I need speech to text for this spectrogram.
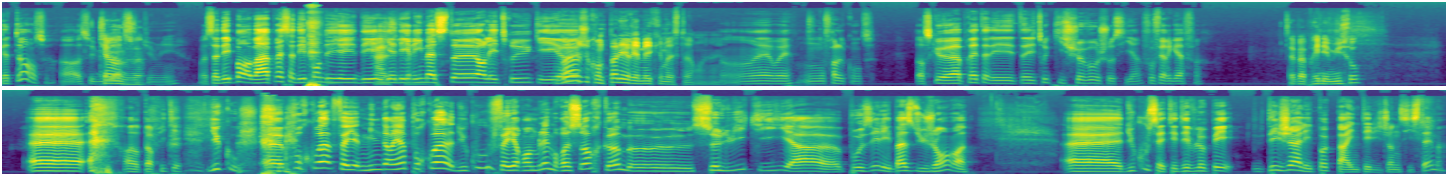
14 Ah, c'est bizarre 15. si tu me dis. Bah, ça dépend. Bah, après, ça dépend des. des- Il Ah, y a les remasters, les trucs. Et, Ouais, euh, je compte pas les remakes remaster. ouais. ouais, ouais, on fera le compte. Parce que après, t'as des, t'as des trucs qui se chevauchent aussi. Hein. Faut faire gaffe. hein. T'as pas pris les museaux Euh... oh, par pitié. Du coup, euh, pourquoi, Fire- mine de rien, pourquoi du coup Fire Emblem ressort comme euh, celui qui a euh, posé les bases du genre? Euh, Du coup, ça a été développé déjà à l'époque par Intelligent System,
